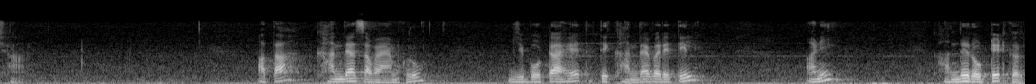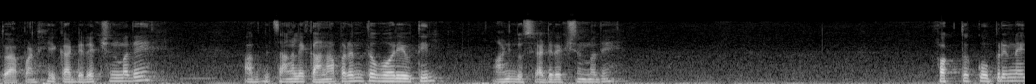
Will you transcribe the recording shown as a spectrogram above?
छान. आता खांद्याचा व्यायाम करू. जी बोटं आहेत ती खांद्यावर येतील आणि खांदे रोटेट करतो आहे आपण. एका डिरेक्शनमध्ये अगदी चांगले कानापर्यंत वर येतील आणि दुसऱ्या डिरेक्शनमध्ये फक्त कोपरी नाही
